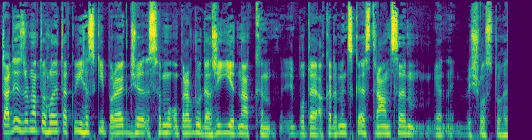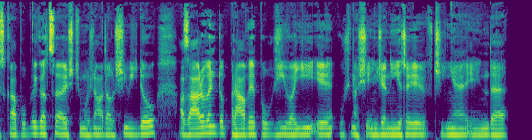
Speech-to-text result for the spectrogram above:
tady zrovna tohle je takový hezký projekt, že se mu opravdu daří jednak po té akademické stránce, vyšlo z toho hezká publikace a ještě možná další výjdou a zároveň to právě používají i už naši inženýři v Číně i jinde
